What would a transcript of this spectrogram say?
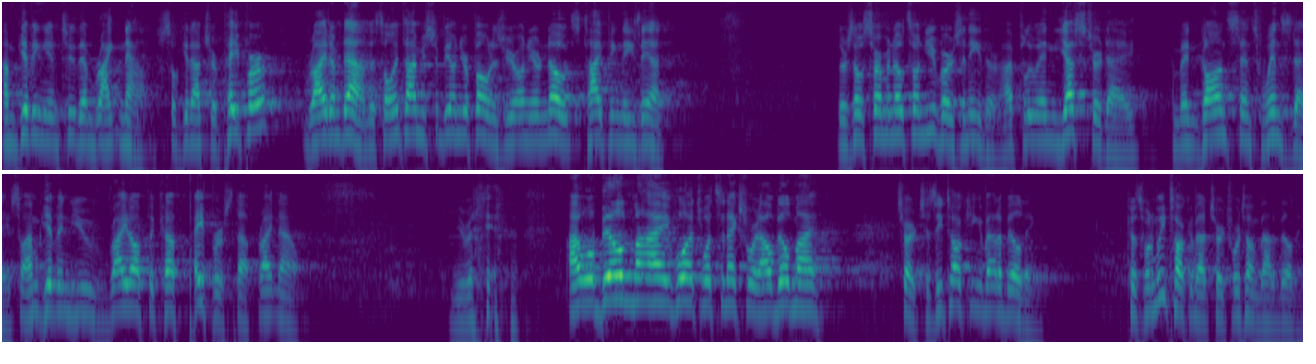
I'm giving you to them right now. So get out your paper Write them down. That's the only time you should be on your phone is you're on your notes typing these in. There's no sermon notes on YouVersion either. I flew in yesterday I've been gone since Wednesday, so I'm giving you right off the cuff paper stuff right now. You really I will build my what what's the next word? I will build my church. Is he talking about a building? Because when we talk about church, we're talking about a building.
